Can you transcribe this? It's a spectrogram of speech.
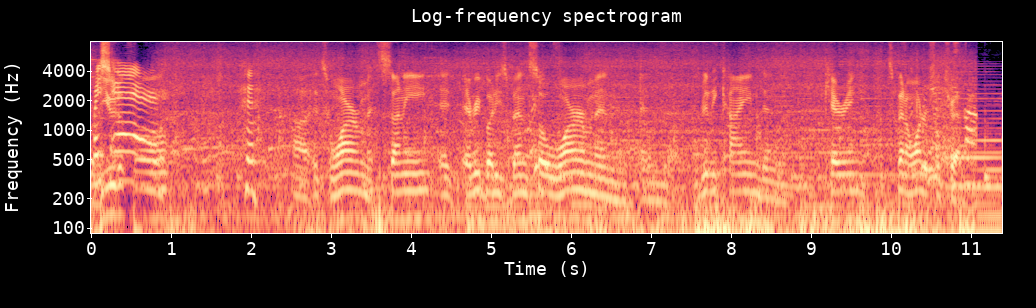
Fresh air. Uh, it's warm, it's sunny, it, everybody's been so warm and, and really kind and caring. It's been a wonderful trip.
